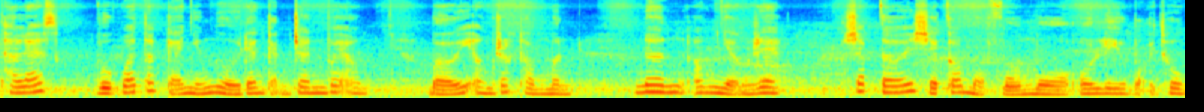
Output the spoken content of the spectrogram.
Thales vượt qua tất cả những người đang cạnh tranh với ông bởi ông rất thông minh nên ông nhận ra sắp tới sẽ có một vụ mùa ô liu bội thu.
